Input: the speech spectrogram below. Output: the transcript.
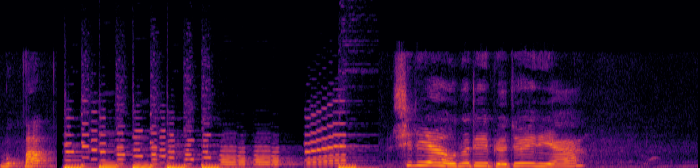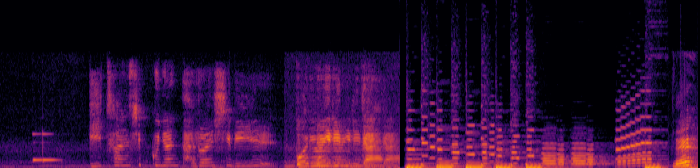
묵밥. 시리야 오늘이 몇 요일이야? 2019년 8월 12일 월요일입니다. 네?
